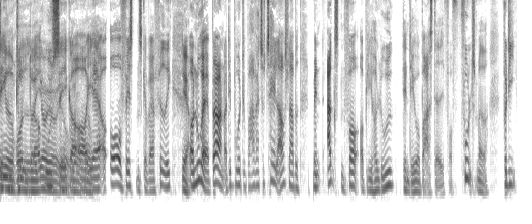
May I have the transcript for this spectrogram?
ringede rundt og, jo, jo, jo, usikker, jo, jo. og ja, og åh, festen skal være fed, ikke? Ja. Og nu har jeg børn, og det burde jo bare være totalt afslappet. Men angsten for at blive holdt ude, den lever bare stadig for fuld smadret. Fordi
